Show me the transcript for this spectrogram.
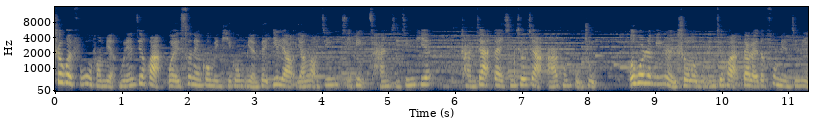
社会服务方面，五年计划为苏联公民提供免费医疗、养老金、疾病残疾津贴、产假带薪休假、儿童补助。俄国人民忍受了五年计划带来的负面经历，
